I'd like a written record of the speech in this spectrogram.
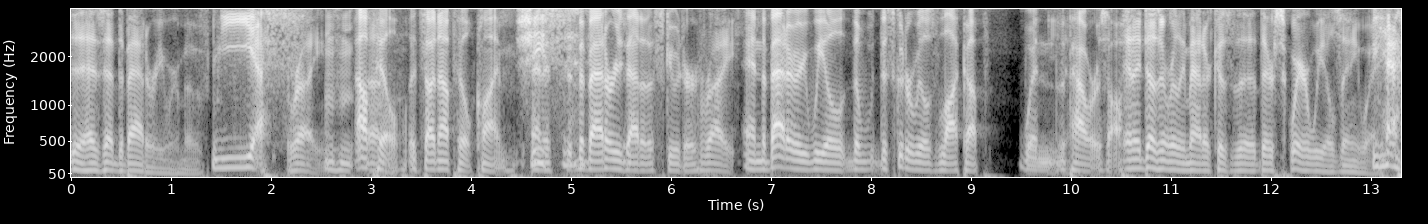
has had the battery removed. yes, Right. Mhm. uphill. it's an uphill climb. And She's- the battery's out of the scooter, Right. And the battery wheel, the the scooter wheels lock up when the power is off. And it doesn't really matter because the they're square wheels anyway. yeah.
